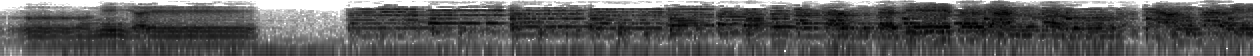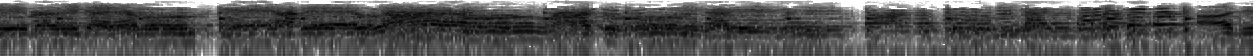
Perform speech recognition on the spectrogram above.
මාතෘ භූමියයි සංගදීප ජන්ම වූ සංගදීප විජය වූ මේ අපේ උදාර වූ මාතෘ ආදි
